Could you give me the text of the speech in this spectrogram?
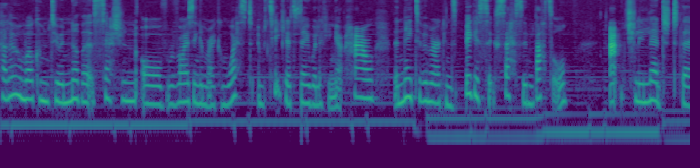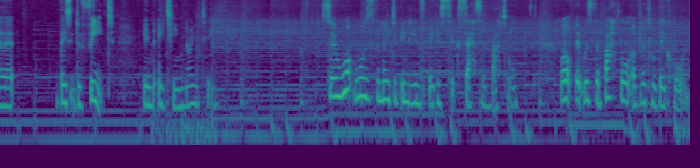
Hello and welcome to another session of Revising American West. In particular, today we're looking at how the Native Americans' biggest success in battle actually led to their basic defeat in 1890. So, what was the Native Indians' biggest success in battle? Well, it was the Battle of Little Bighorn.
